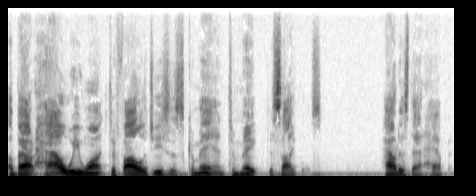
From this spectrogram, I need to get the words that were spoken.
about how we want to follow Jesus' command to make disciples. How does that happen?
